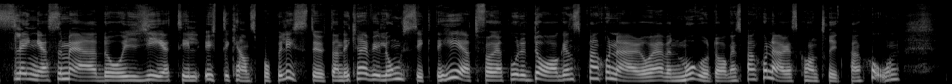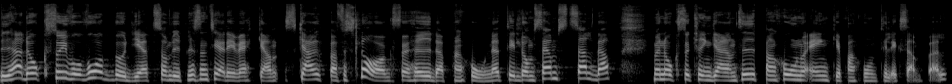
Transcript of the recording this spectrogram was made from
slänga sig med och ge till ytterkantspopulister utan det kräver ju långsiktighet för att både dagens pensionärer och även morgondagens pensionärer ska ha en trygg pension. Vi hade också i vår vårbudget som vi presenterade i veckan skarpa förslag för höjda pensioner till de sämst ställda men också kring garantipension och änkepension till exempel.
